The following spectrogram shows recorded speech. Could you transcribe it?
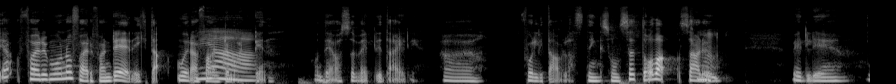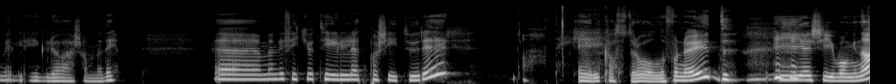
ja, farmoren og farfaren til Erik, da. Mora og faren til Martin. Og det er også veldig deilig. Uh, Få litt avlastning sånn sett òg, da. Så er det jo Mm. veldig, veldig hyggelig å være sammen med de. Eh, men vi fikk jo til et par skiturer. Oh. Erik Kaster og Ålene fornøyd i skivogna.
